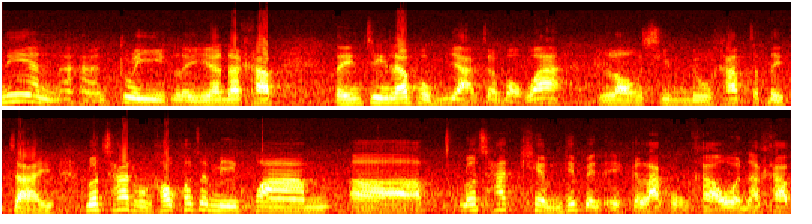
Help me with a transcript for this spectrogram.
เนียน อาหารกรีกอะไรอย่างเงี้ยนะครับ แต่จริงๆ แล้วผมอยากจะบอกว่าลองชิมดูครับจะติดใจ รสชาติของเขาเขาจะมีความรสชาติเค็มที่เป็นเอกลักษณ์ของเขาอะนะครับ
